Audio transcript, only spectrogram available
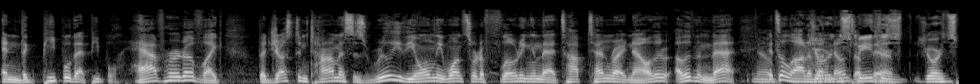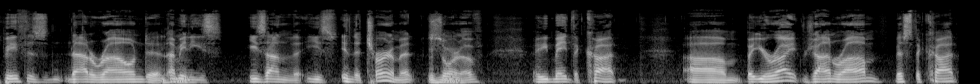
and the people that people have heard of like the Justin Thomas is really the only one sort of floating in that top 10 right now. Other, other than that, it's a lot of Jordan unknowns Spieth up there. is Jordan Spieth is not around, and I mean he's he's on the he's in the tournament, sort of. He made the cut, um, but you're right. Jon Rahm missed the cut.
